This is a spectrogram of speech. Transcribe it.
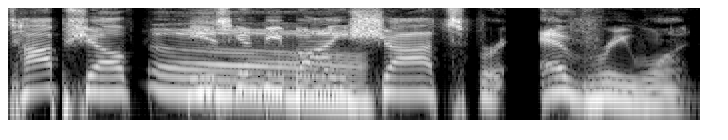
top shelf. He's going to be buying Oh. shots for everyone.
